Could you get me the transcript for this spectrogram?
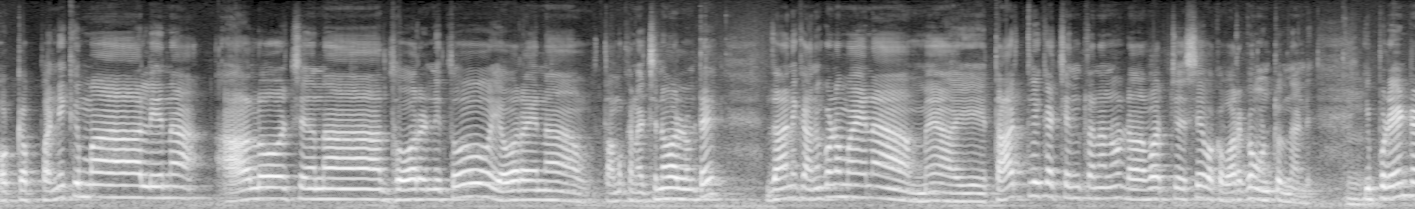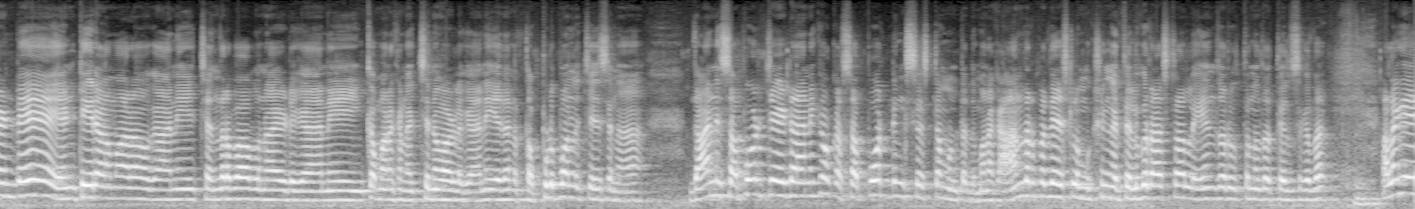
ఒక పనికి మాలిన ఆలోచన ధోరణితో ఎవరైనా తమకు నచ్చిన వాళ్ళు ఉంటే దానికి అనుగుణమైన ఈ తాత్విక చింతనను డెవలప్ చేసే ఒక వర్గం ఉంటుందండి. ఇప్పుడు ఏంటంటే ఎన్టీ రామారావు కానీ చంద్రబాబు నాయుడు కానీ ఇంకా మనకు నచ్చిన వాళ్ళు కానీ ఏదైనా తప్పుడు పనులు చేసినా దాన్ని సపోర్ట్ చేయడానికి ఒక సపోర్టింగ్ సిస్టమ్ ఉంటుంది. మనకు ఆంధ్రప్రదేశ్లో ముఖ్యంగా తెలుగు రాష్ట్రాల్లో ఏం జరుగుతున్నదో తెలుసు కదా. అలాగే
